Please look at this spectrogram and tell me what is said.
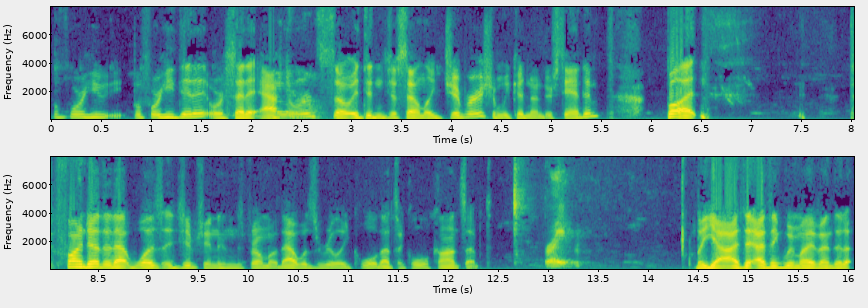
before he before he did it, or said it afterwards, so it didn't just sound like gibberish and we couldn't understand him. But find out that that was Egyptian in his promo. That was really cool. That's a cool concept. Right. But yeah, I think I think we might have ended up.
